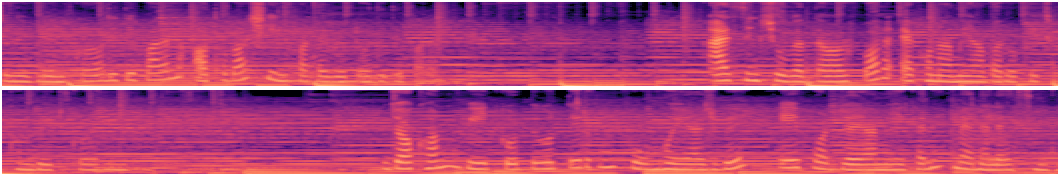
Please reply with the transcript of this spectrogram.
চিনি ব্লেন্ড করেও দিতে পারেন অথবা শিলপাটায় বেটেও দিতে পারেন। আইসিং সুগার দেওয়ার পর এখন আমি আবারও কিছুক্ষণ বিট করে নিব। যখন বিট করতে করতে এরকম ফোম হয়ে আসবে, এই পর্যায়ে আমি এখানে ম্যানেলা এসেন্স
